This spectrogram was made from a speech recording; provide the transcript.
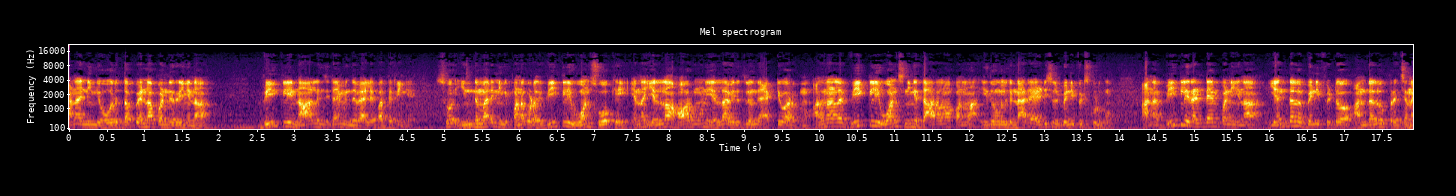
ஆனால் நீங்கள் ஒரு தப்பு என்ன பண்ணிடுறீங்கன்னா வீக்லி நாலஞ்சு டைம் இந்த வேலையை பார்த்துடுறீங்க. ஸோ இந்த மாதிரி நீங்கள் பண்ணக்கூடாது. வீக்லி ஒன்ஸ் ஓகே ஏன்னா எல்லா ஹார்மோனும் எல்லா விதத்துலையும் வந்து ஆக்டிவாக இருக்கணும். அதனால வீக்லி ஒன்ஸ் நீங்கள் தாராளமாக பண்ணலாம். இது உங்களுக்கு நிறைய அடிஷ்னல் பெனிஃபிட்ஸ் கொடுக்கும். ஆனால் வீக்லி ரெண்டு டைம் பண்ணீங்கன்னா எந்த அளவு பெனிஃபிட்டோ அந்த அளவு பிரச்சனை.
